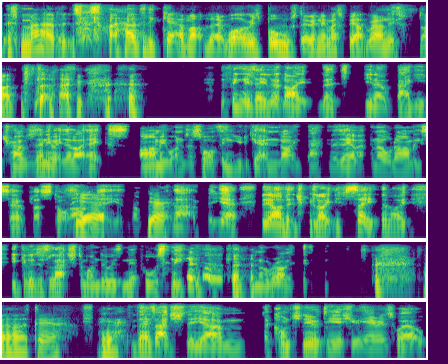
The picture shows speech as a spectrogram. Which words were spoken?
It's mad. It's like, how did he get them up there? What are his balls doing? They must be up round his. I don't know. The thing is, they look like they're you know baggy trousers anyway. They're like ex army ones, the sort of thing you'd get in like back in the day, like an old army surplus store, aren't Yeah, they? Yeah. like that. But yeah, they are literally like you say. They're like he could have just latched them onto his nipples and he'd have been all right. Oh dear. Yeah. There's actually um, a continuity issue here as well.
